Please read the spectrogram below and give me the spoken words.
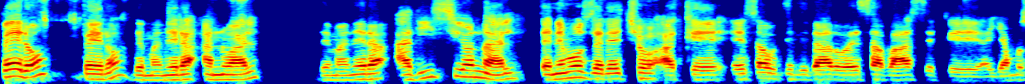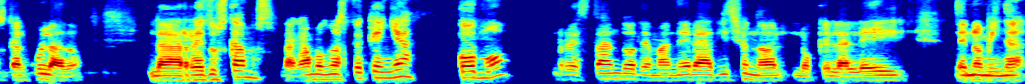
Pero, pero, de manera anual, de manera adicional, tenemos derecho a que esa utilidad o esa base que hayamos calculado la reduzcamos, la hagamos más pequeña, como restando de manera adicional lo que la ley denomina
